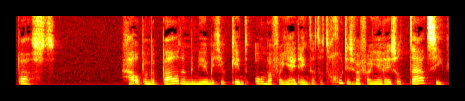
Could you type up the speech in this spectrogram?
past. Ga op een bepaalde manier met jouw kind om waarvan jij denkt dat het goed is, waarvan je resultaat ziet.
